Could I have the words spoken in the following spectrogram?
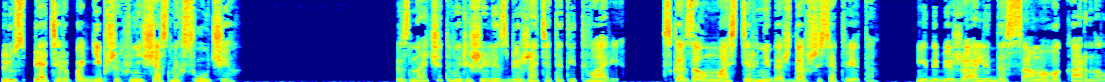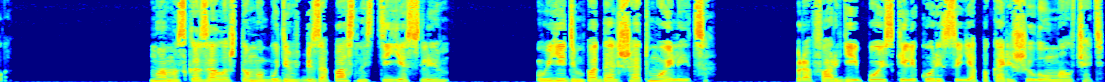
плюс пятеро погибших в несчастных случаях. «Значит, вы решили сбежать от этой твари», — сказал мастер, не дождавшись ответа, и добежали до самого Карнела. «Мама сказала, что мы будем в безопасности, если уедем подальше от Мойлица. Про фарги и поиски Ликориса я пока решила умолчать.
